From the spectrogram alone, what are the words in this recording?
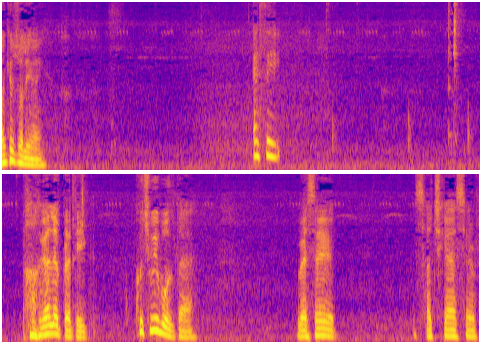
यहाँ क्यों चली आई? ऐसे ही। पागल है प्रतीक। कुछ भी बोलता है। वैसे सच क्या है सिर्फ़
